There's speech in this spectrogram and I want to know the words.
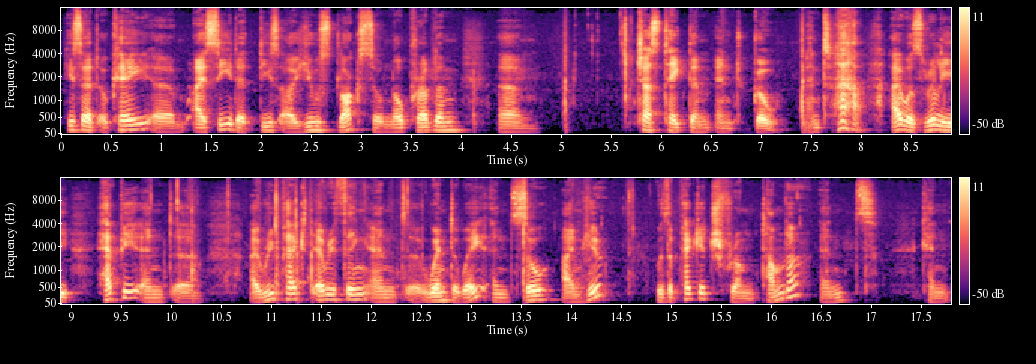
he said, "Okay, um, I see that these are used locks, so no problem. Um, just take them and go." And I was really happy, and uh, I repacked everything and uh, went away. And so I'm here with a package from Tumbler, and can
